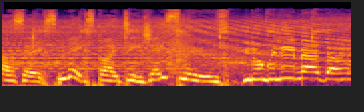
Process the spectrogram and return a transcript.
Classics mixed by DJ Smooth. You don't really matter.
